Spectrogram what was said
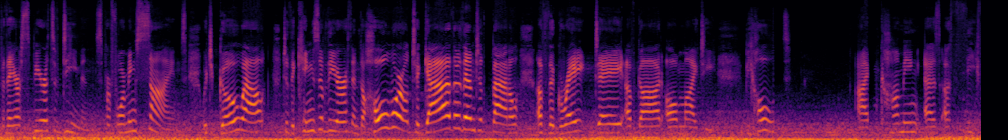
For they are spirits of demons, performing signs, which go out to the kings of the earth and the whole world to gather them to the battle of the great day of God Almighty. Behold, I am coming as a thief.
